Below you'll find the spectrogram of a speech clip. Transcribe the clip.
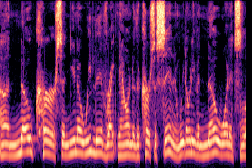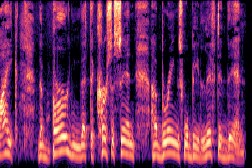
uh, no curse. And you know, we live right now under the curse of sin, and we don't even know what it's like. The burden that the curse of sin uh, brings will be lifted then.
